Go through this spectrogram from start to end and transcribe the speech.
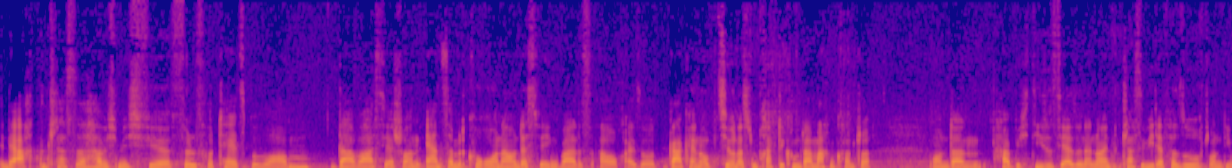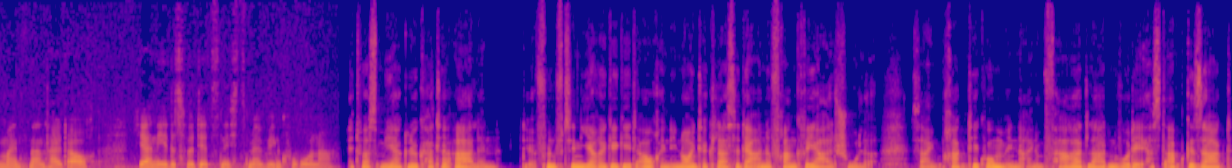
In der achten Klasse habe ich mich für fünf Hotels beworben. Da war es ja schon ernster mit Corona und deswegen war das auch also gar keine Option, dass ich ein Praktikum da machen konnte. Und dann habe ich dieses Jahr, also in der neunten Klasse, wieder versucht und die meinten dann halt auch, ja, nee, das wird jetzt nichts mehr wegen Corona. Etwas mehr Glück hatte Ahlen. Der 15-Jährige geht auch in die neunte Klasse der Anne-Frank-Realschule. Sein Praktikum in einem Fahrradladen wurde erst abgesagt,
